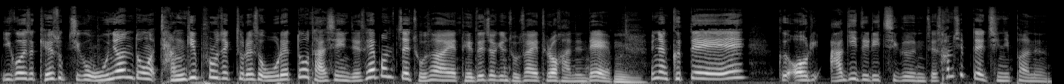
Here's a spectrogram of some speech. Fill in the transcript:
이거에서 계속 지금 5년 동안 장기 프로젝트로 해서 올해 또 다시 이제 세 번째 조사에 대대적인 조사에 들어가는데 그냥 그때의 그 어리 아기들이 지금 이제 30대에 진입하는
